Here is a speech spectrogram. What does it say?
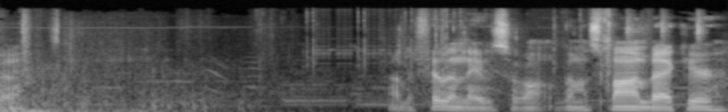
Okay. I had a feeling they was gonna spawn back here.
